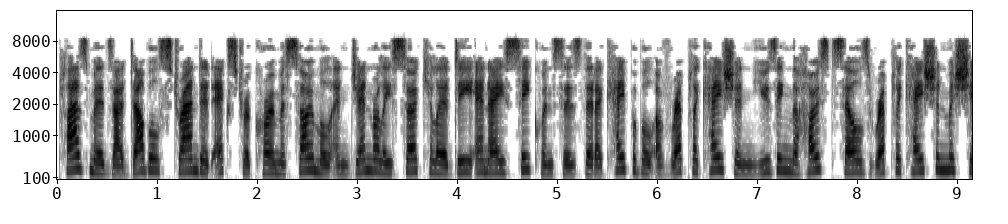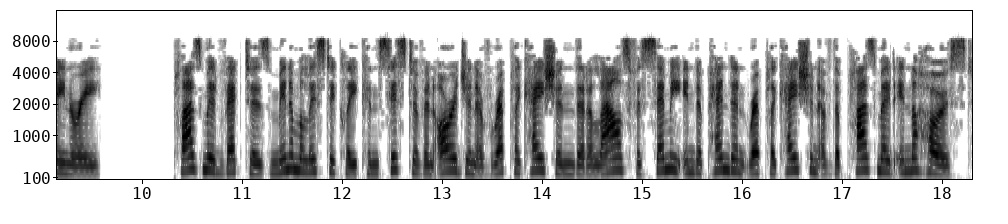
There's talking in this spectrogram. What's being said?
Plasmids are double-stranded extra-chromosomal and generally circular DNA sequences that are capable of replication using the host cell's replication machinery. Plasmid vectors minimalistically consist of an origin of replication that allows for semi-independent replication of the plasmid in the host.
